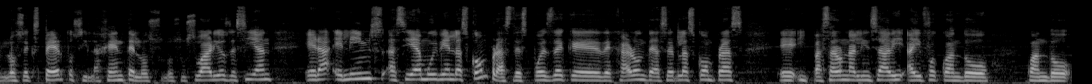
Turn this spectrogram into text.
los expertos y la gente, los, los, usuarios decían, era el IMSS hacía muy bien las compras. Después de que dejaron de hacer las compras y pasaron al INSABI, ahí fue cuando cuando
